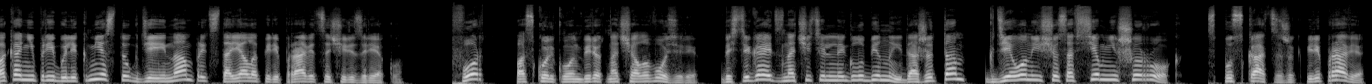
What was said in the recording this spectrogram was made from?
пока не прибыли к месту, где и нам предстояло переправиться через реку. Форт, поскольку он берет начало в озере, достигает значительной глубины, даже там, где он еще совсем не широк. Спускаться же к переправе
